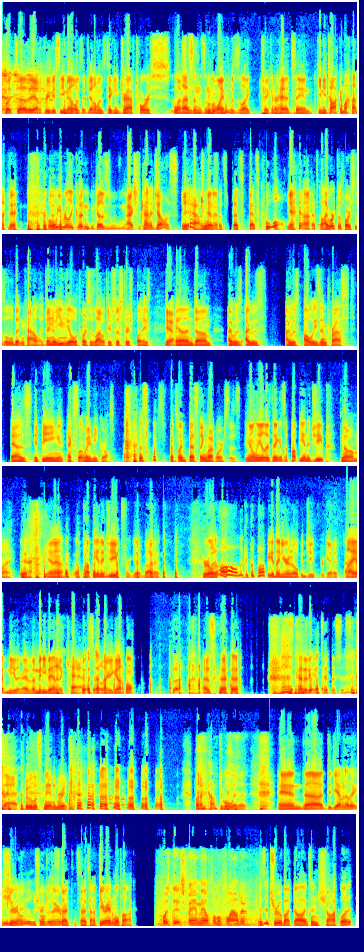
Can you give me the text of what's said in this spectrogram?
but uh, yeah, the previous email was a gentleman was taking draft horse lessons, Lessons. and the wife was like shaking her head, saying, "Can you talk him out of it?" but we really couldn't because I'm actually kind of jealous. Yeah, I mean Kinda- that's, that's that's that's cool. Yeah, That's cool. I worked with horses a little bit in college. I know you Mhm. deal with horses a lot with your sister's place. yeah. and um, I was I was I was always impressed as it being an excellent way to meet girls. That's my best thing about horses. The only other thing is a puppy in a jeep. No, my yeah. You know, a puppy in a jeep, forget about it. Girl, But- oh look at the puppy, and then you're in an open jeep, forget it. I have neither. I have a minivan and a cat, so there you go. That's, that's kind of the antithesis of that, Coolest man in radio. But I'm comfortable with it. And uh, did you have another email? Sure do, sure do. there? It start, starts out, dear Animal Talk. What's this, fan mail from a flounder? Is it true about dogs and chocolate?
